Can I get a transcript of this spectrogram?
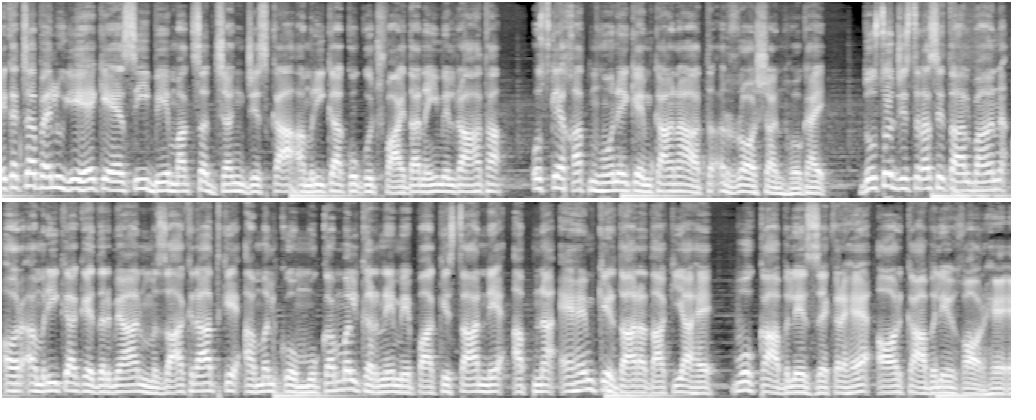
ایک اچھا پہلو یہ ہے کہ ایسی بے مقصد جنگ جس کا امریکہ کو کچھ فائدہ نہیں مل رہا تھا اس کے ختم ہونے کے امکانات روشن ہو گئے۔ دوستو، جس طرح سے طالبان اور امریکہ کے درمیان مذاکرات کے عمل کو مکمل کرنے میں پاکستان نے اپنا اہم کردار ادا کیا ہے، وہ قابل ذکر ہے اور قابل غور ہے۔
